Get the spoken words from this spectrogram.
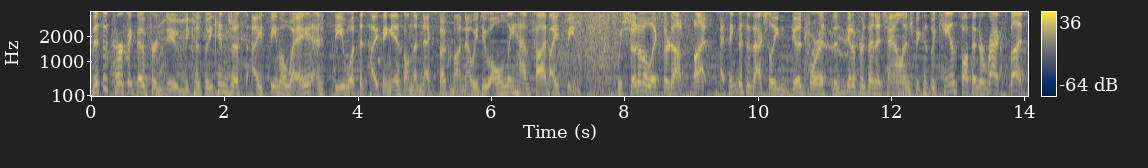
This is perfect though for Doob because we can just Ice Beam away and see what the typing is on the next Pokemon. Now we do only have five Ice Beams. We should have elixired up, but I think this is actually good for us. This is gonna present a challenge because we can swap into Rex, but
